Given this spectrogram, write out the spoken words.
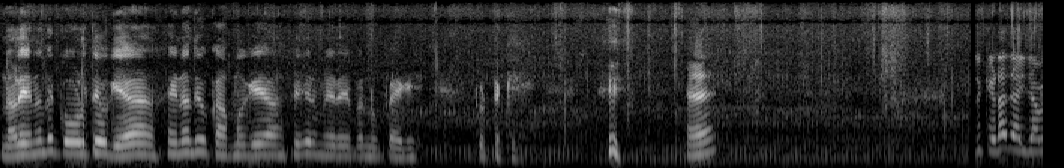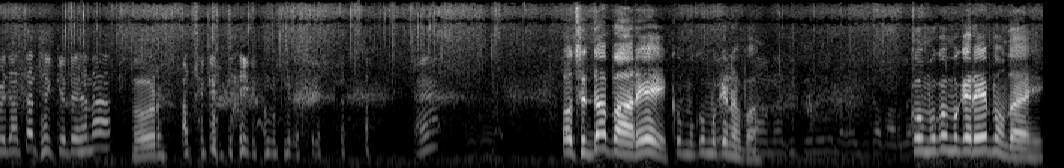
ਨਾਲੇ ਇਹਨਾਂ ਦੇ ਕੋਲ ਤੇ ਹੋ ਗਿਆ ਇਹਨਾਂ ਦੇ ਉਹ ਕੰਮ ਗਿਆ ਫਿਰ ਮੇਰੇ ਪਰ ਨੂੰ ਪੈ ਗਈ ਟੁੱਟ ਕੇ। ਹੈ? ਤੇ ਕਿਹੜਾ ਜਾਈ ਜਾਵੇ ਚਾਚਾ ਠੇਕੇ ਤੇ ਹਨਾ? ਹੋਰ? ਅੱਛਾ ਕਿੱਥੇ ਹੀ ਕੰਮ ਹੈ? ਉਹ ਸਿੱਧਾ ਪਾ ਰੇ ਘੁੰਮ ਘੁੰਮ ਕੇ ਨਾ ਪਾ। ਘੁੰਮ ਘੁੰਮ ਕੇ ਰੇ ਪਾਉਂਦਾ ਇਹ।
